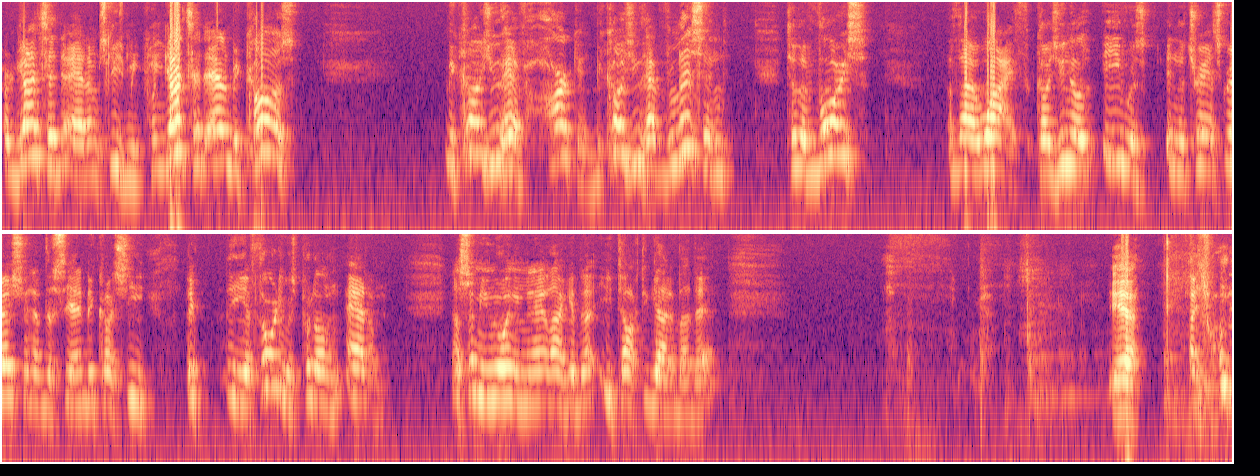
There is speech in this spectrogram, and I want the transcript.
or God said to Adam, excuse me, when God said to Adam, because, because you have hearkened, because you have listened to the voice of thy wife, because you know Eve was in the transgression of the sin because she the, the authority was put on Adam. Now some of you women not like it, but you talk to God about that. Yeah, I,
